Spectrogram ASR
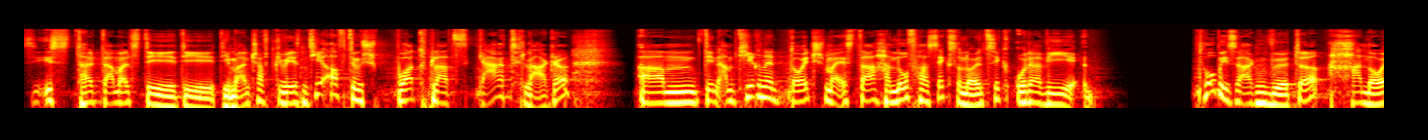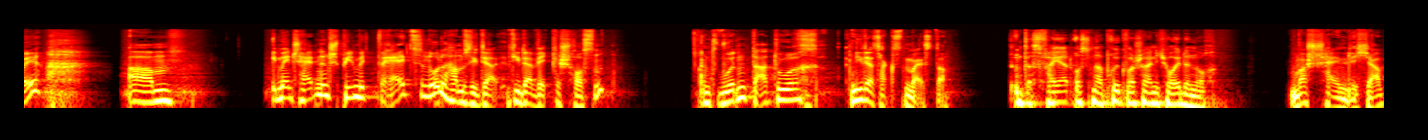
sie ist halt damals die, die, die Mannschaft gewesen, die auf dem Sportplatz Gartlager ähm, den amtierenden Deutschmeister Hannover 96 oder wie Tobi sagen würde, Hanoi, ähm, im entscheidenden Spiel mit 3 zu 0 haben sie da, die da weggeschossen und wurden dadurch Niedersachsenmeister. Und das feiert Osnabrück wahrscheinlich heute noch. Wahrscheinlich, ja.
